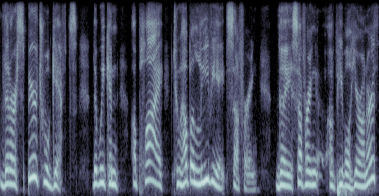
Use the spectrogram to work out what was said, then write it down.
that are spiritual gifts that we can apply to help alleviate suffering the suffering of people here on earth,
